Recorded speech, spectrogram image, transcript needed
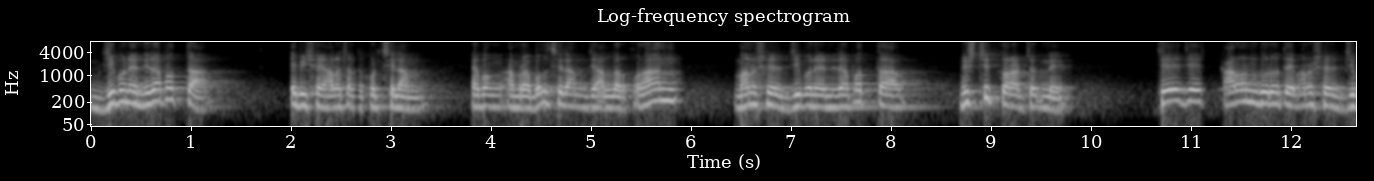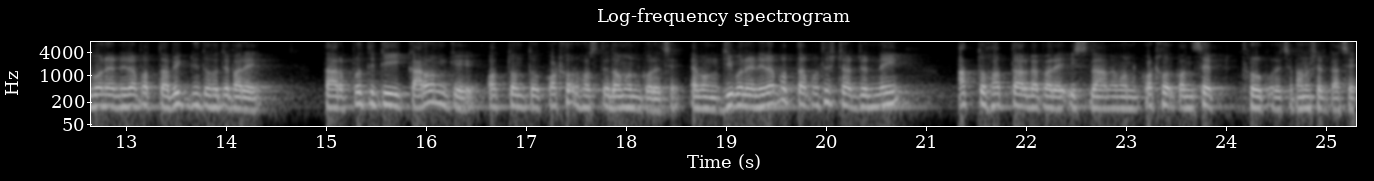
জীবনের নিরাপত্তা এ বিষয়ে আলোচনা করছিলাম এবং আমরা বলছিলাম যে আল্লাহর কোরআন মানুষের জীবনের নিরাপত্তা নিশ্চিত করার জন্যে যে যে কারণগুলোতে মানুষের জীবনের নিরাপত্তা বিঘ্নিত হতে পারে, তার প্রতিটি কারণকে অত্যন্ত কঠোর হস্তে দমন করেছে এবং জীবনের নিরাপত্তা প্রতিষ্ঠার জন্যেই আত্মহত্যার ব্যাপারে ইসলাম এমন কঠোর কনসেপ্ট থ্রো করেছে মানুষের কাছে।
